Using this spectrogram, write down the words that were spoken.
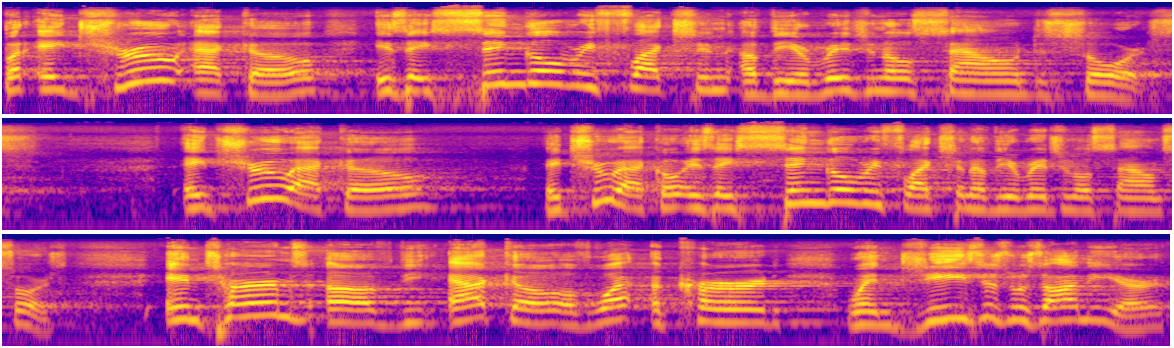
But a true echo is a single reflection of the original sound source. A true echo, a true echo is a single reflection of the original sound source. In terms of the echo of what occurred when Jesus was on the earth,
